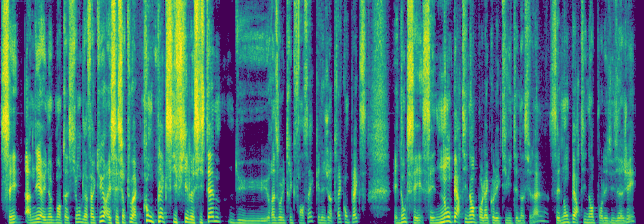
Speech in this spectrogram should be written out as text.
c'est amener à une augmentation de la facture et c'est surtout à complexifier le système du réseau électrique français, qui est déjà très complexe. Et donc, c'est non pertinent pour la collectivité nationale, c'est non pertinent pour les usagers,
